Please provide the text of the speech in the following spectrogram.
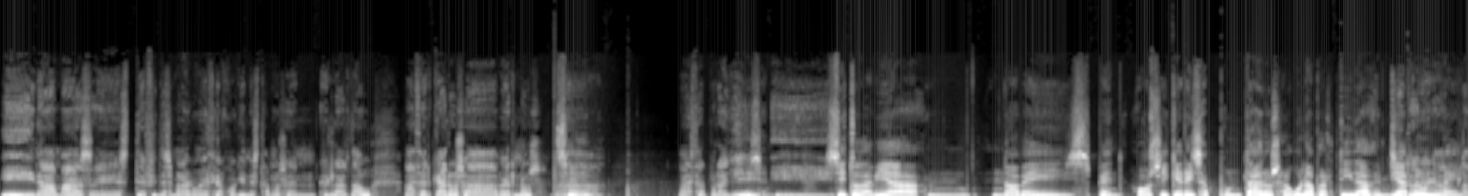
Y nada más, este fin de semana, como decía Joaquín, estamos en, las DAO. Acercaros a vernos, a, estar por allí. y Si todavía mm, no habéis... o si queréis apuntaros a alguna partida, enviarme un mail.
